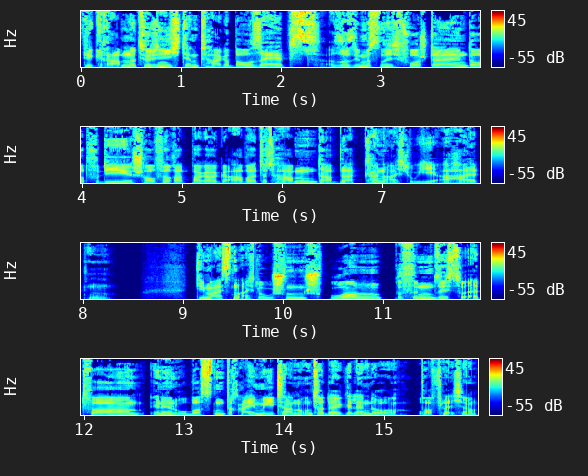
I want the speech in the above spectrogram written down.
Wir graben natürlich nicht im Tagebau selbst. Also Sie müssen sich vorstellen, dort wo die Schaufelradbagger gearbeitet haben, da bleibt keine Archäologie erhalten. Die meisten archäologischen Spuren befinden sich so etwa in den obersten drei Metern unter der Geländeoberfläche.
